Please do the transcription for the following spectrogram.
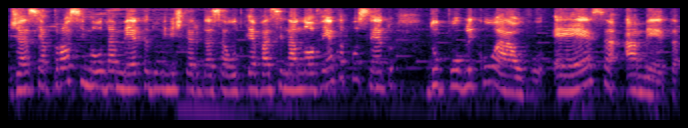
já se aproximou da meta do Ministério da Saúde, que é vacinar 90% do público-alvo. É essa a meta,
